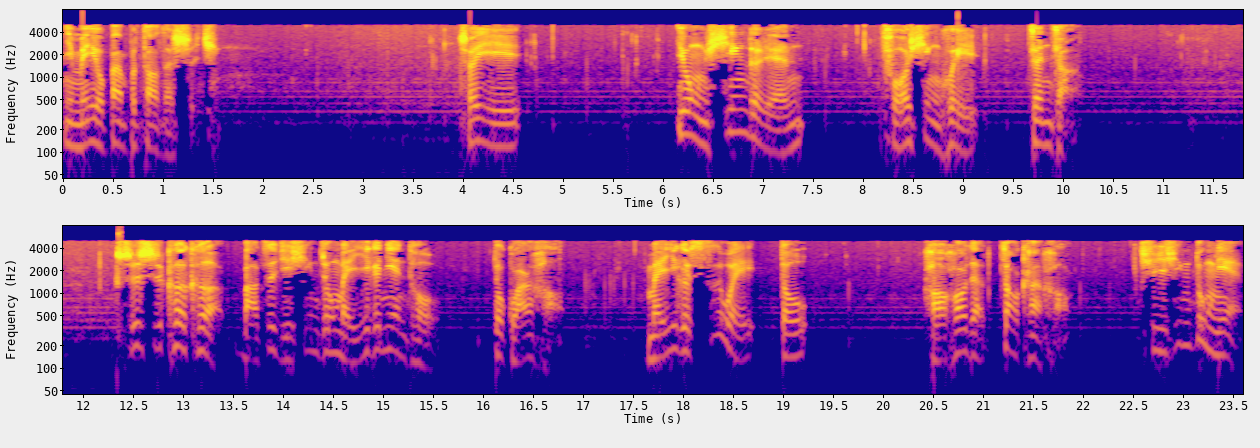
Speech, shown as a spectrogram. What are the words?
你没有办不到的事情。所以，用心的人，佛性会增长。时时刻刻把自己心中每一个念头都管好，每一个思维都好好的照看好，起心动念。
